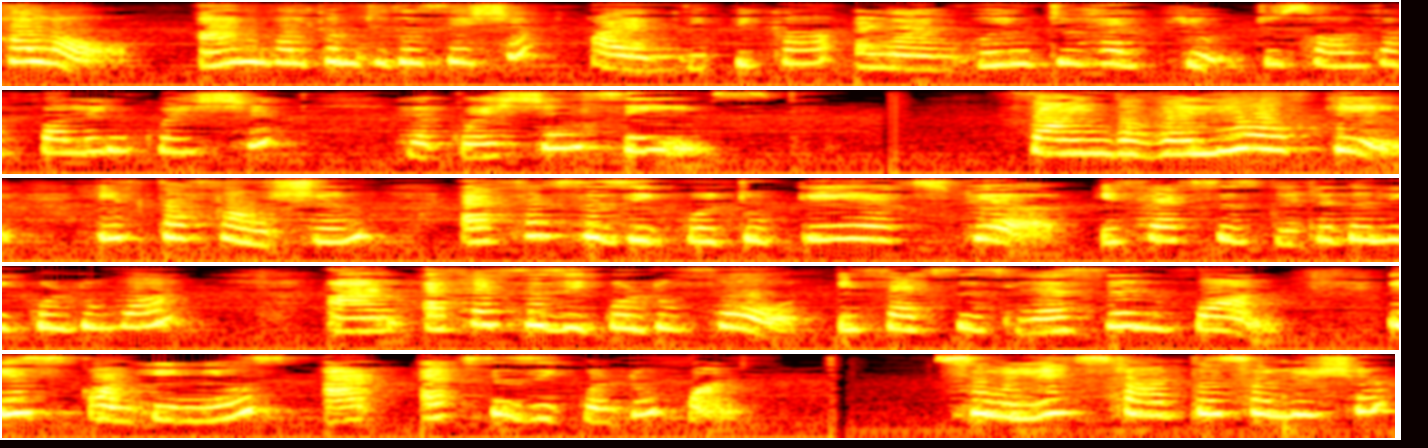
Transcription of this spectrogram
Hello and welcome to the session. I am Deepika and I am going to help you to solve the following question. The question says, find the value of k if the function fx is equal to kx square if x is greater than equal to 1 and fx is equal to 4 if x is less than 1 is continuous at x is equal to 1. So let's start the solution.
